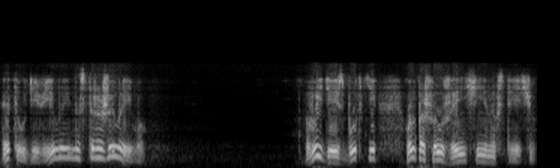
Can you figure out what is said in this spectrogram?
Это удивило и насторожило его. Выйдя из будки, он пошел женщине навстречу.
